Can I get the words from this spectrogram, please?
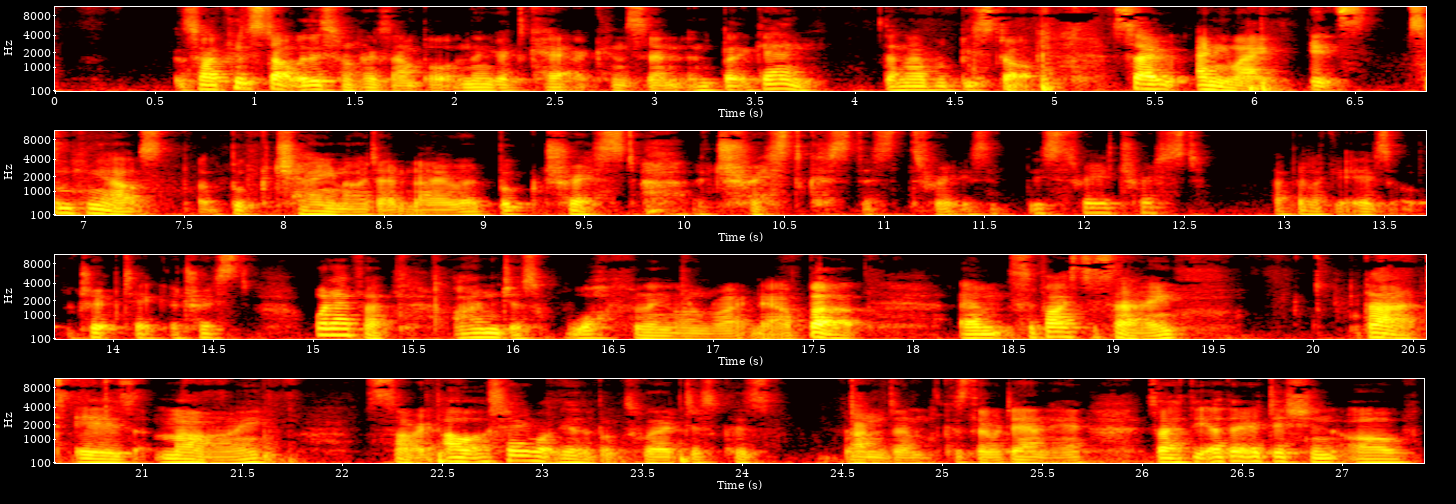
so I could start with this one, for example, and then go to Kate Atkinson, and but again, then I would be stopped. So anyway, it's something else, a book chain, I don't know, a book tryst, a tryst, because there's three, is, it, is three a tryst? I feel like it is, a triptych, a tryst, whatever. I'm just waffling on right now, but um, suffice to say, that is my, sorry, oh, I'll show you what the other books were, just because random, because they were down here. So I had the other edition of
